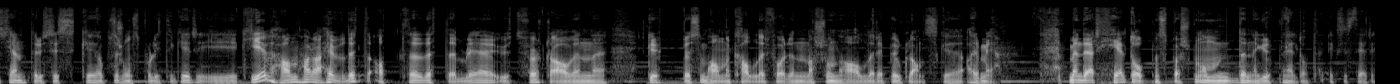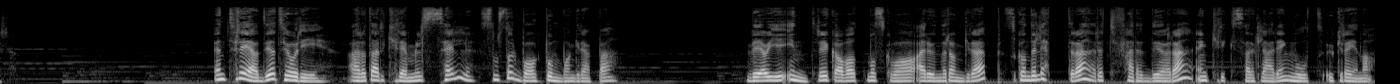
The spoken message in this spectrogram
kjent russisk opposisjonspolitiker i Kiev han har da hevdet at dette ble utført av en gruppe som han kaller for Den nasjonale republikanske armé. Men det er et helt åpent spørsmål om denne gruppen helt tatt eksisterer. En tredje teori er at det er Kreml selv som står bak bombeangrepet. Ved å gi inntrykk av at Moskva er under angrep, så kan det lettere rettferdiggjøre en krigserklæring mot Ukraina.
